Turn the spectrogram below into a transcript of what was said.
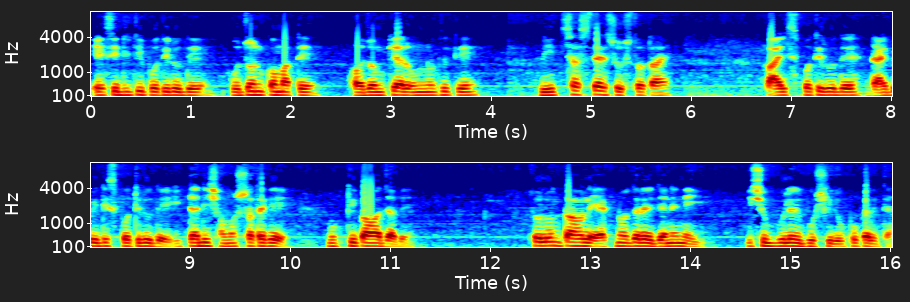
অ্যাসিডিটি প্রতিরোধে, ওজন কমাতে হজম ক্রিয়ার উন্নতিতে হৃদস্বাস্থ্যের সুস্থতায়, পাইলস প্রতিরোধে, ডায়াবেটিস প্রতিরোধে ইত্যাদি সমস্যা থেকে মুক্তি পাওয়া যাবে। চলুন তাহলে এক নজরে জেনে নেই ইসুবগুলের বুশির উপকারিতা।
